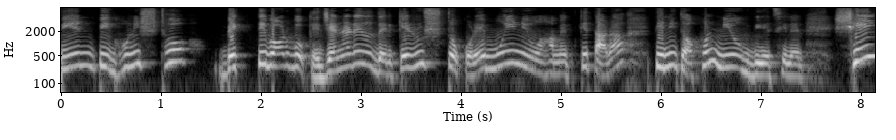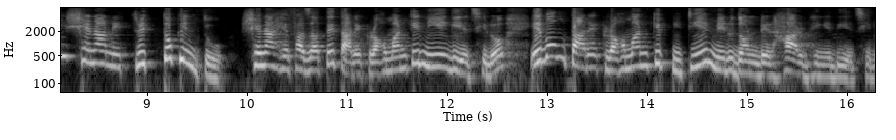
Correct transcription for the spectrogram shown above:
বিএনপি ঘনিষ্ঠ ব্যক্তিবর্গকে, জেনারেলদেরকে রুষ্ট করে মইনিউ আহমেদকে তারা, তিনি তখন নিয়োগ দিয়েছিলেন। সেই সেনা নেতৃত্ব কিন্তু সেনা হেফাজতে তারেক রহমানকে নিয়ে গিয়েছিল এবং তারেক রহমানকে পিটিয়ে মেরুদণ্ডের হাড় ভেঙে দিয়েছিল।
